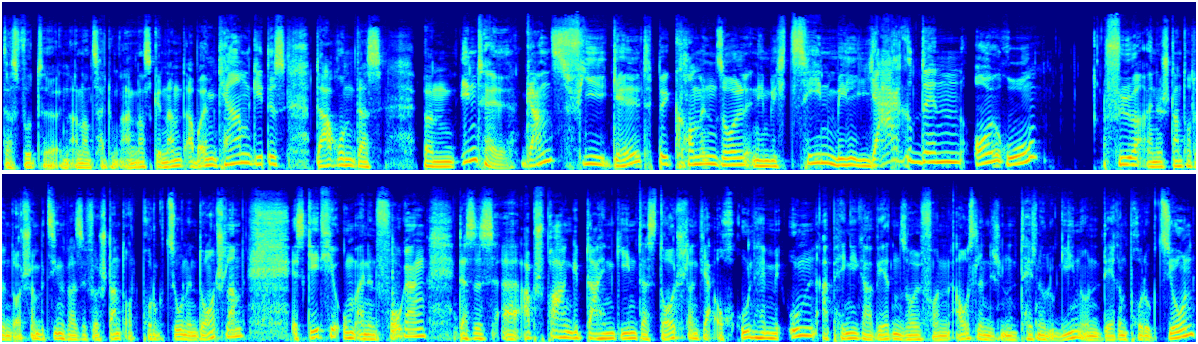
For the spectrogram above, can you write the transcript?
Das wird äh, in anderen Zeitungen anders genannt. Aber im Kern geht es darum, dass ähm, Intel ganz viel Geld bekommen soll, nämlich 10 Milliarden Euro für einen Standort in Deutschland beziehungsweise für Standortproduktion in Deutschland. Es geht hier um einen Vorgang, dass es äh, Absprachen gibt dahingehend, dass Deutschland ja auch unabhängiger werden soll von ausländischen Technologien und deren Produktion.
